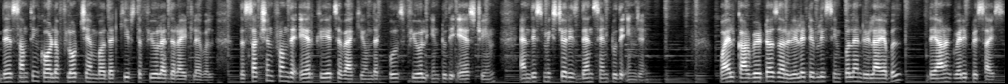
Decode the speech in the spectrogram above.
there's something called a float chamber that keeps the fuel at the right level. The suction from the air creates a vacuum that pulls fuel into the airstream and this mixture is then sent to the engine. While carburetors are relatively simple and reliable, they aren't very precise.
